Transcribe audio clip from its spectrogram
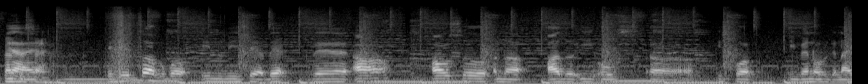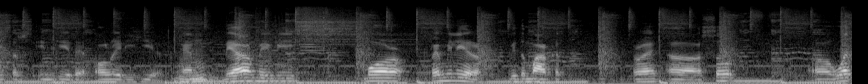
About yeah, the same. If you talk about Indonesia, there, there are also other EOS, uh, esport event organizers in here that already here, mm-hmm. and they are maybe more familiar with the market, right? Uh, so, uh, what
